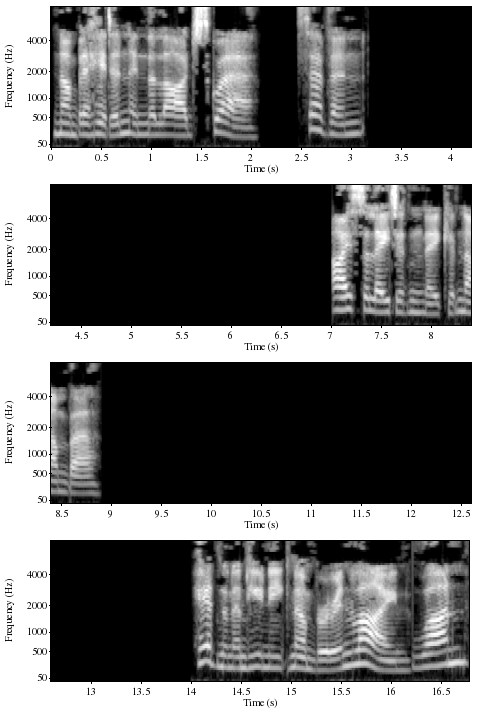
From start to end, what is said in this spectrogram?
Number hidden in the large square. 7. Isolated and naked number. Hidden and unique number in line 1.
